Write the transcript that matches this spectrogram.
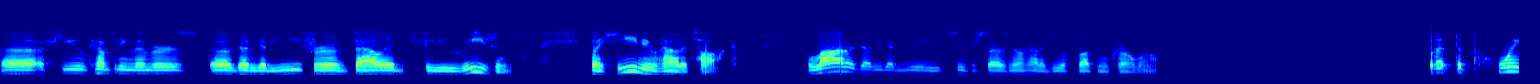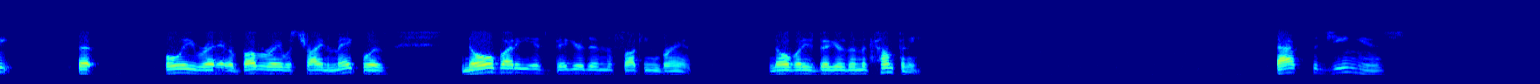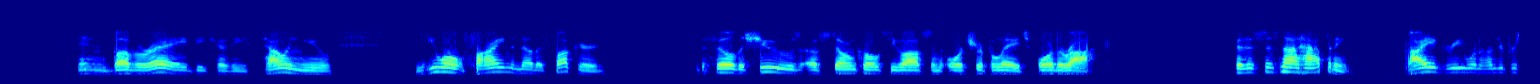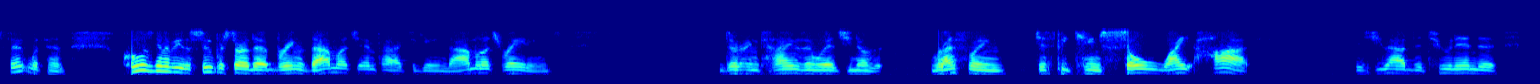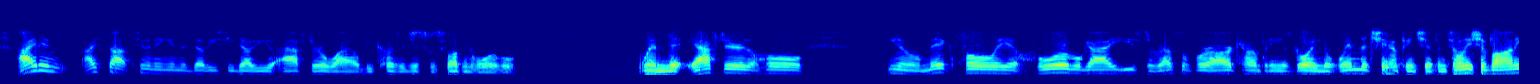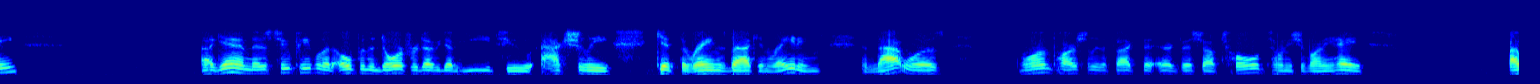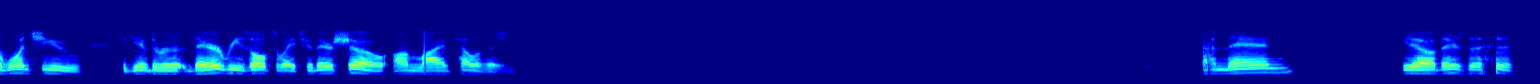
uh, a few company members of WWE for a valid few reasons, but he knew how to talk. A lot of WWE superstars know how to do a fucking promo. But the point that Bully Ray or Bubba Ray was trying to make was nobody is bigger than the fucking brand. Nobody's bigger than the company. That's the genius in Bubba Ray because he's telling you you won't find another fucker to fill the shoes of Stone Cold Steve Austin or Triple H or The Rock. Because it's just not happening. I agree 100% with him. Who's going to be the superstar that brings that much impact to gain that much ratings during times in which, you know, wrestling just became so white hot that you had to tune in to I didn't I stopped tuning into WCW after a while because it just was fucking horrible. When the after the whole you know, Mick Foley, a horrible guy who used to wrestle for our company, is going to win the championship. And Tony Schiavone, again, there's two people that opened the door for WWE to actually get the reins back in ratings, and that was one partially the fact that Eric Bischoff told Tony Schiavone, "Hey, I want you to give the, their results away to their show on live television." And then you know there's a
